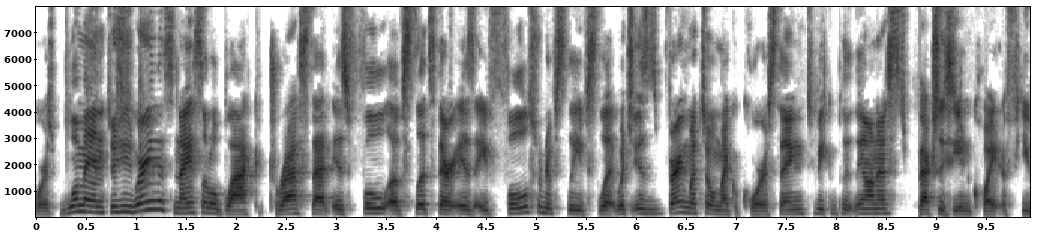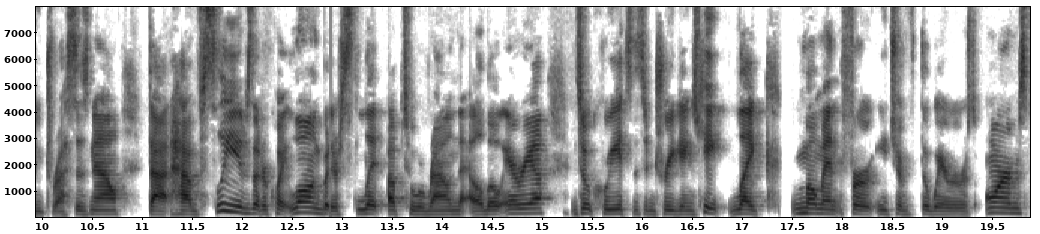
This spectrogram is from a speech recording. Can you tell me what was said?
Kors woman. So she's wearing this nice little black dress that is full of slits. There is a full sort of sleeve slit, which is very much a Michael Kors thing, to be completely honest. I've actually seen quite a few dresses now that have sleeves that are quite long, but they're slit up to around the elbow area. And so it creates this intriguing cape-like moment for each of the wearer's arms.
